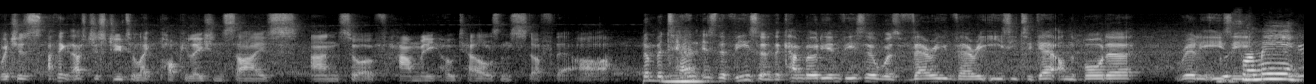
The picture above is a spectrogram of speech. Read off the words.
Which is, I think that's just due to like population size and sort of how many hotels and stuff there are. Number 10 is the visa. The Cambodian visa was very, very easy to get on the border. Really easy. Good for me.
